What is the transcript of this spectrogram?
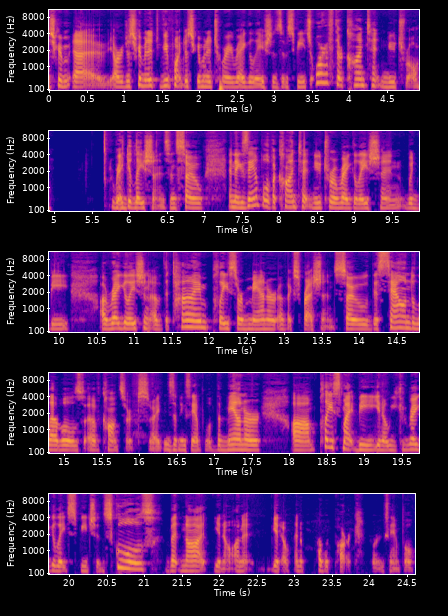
discrim- uh, or discriminatory viewpoint discriminatory regulations of speech, or if they're content neutral regulations. And so, an example of a content neutral regulation would be a regulation of the time, place, or manner of expression. So, the sound levels of concerts, right, is an example of the manner. Um, place might be, you know, you can regulate speech in schools, but not, you know, on a you know, in a public park, for example.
